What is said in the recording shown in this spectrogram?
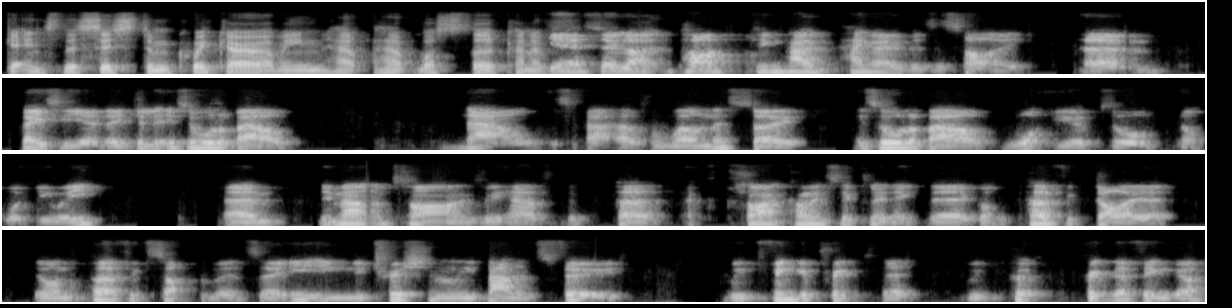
get into the system quicker. I mean, how, how what's the kind of yeah? So like parking hang- hangovers aside, um, basically, yeah, they it's all about now it's about health and wellness. So it's all about what you absorb, not what you eat. Um, the amount of times we have the per, a client come into the clinic, they've got the perfect diet, they're on the perfect supplements, they're eating nutritionally balanced food. We finger prick their, we put prick their finger,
